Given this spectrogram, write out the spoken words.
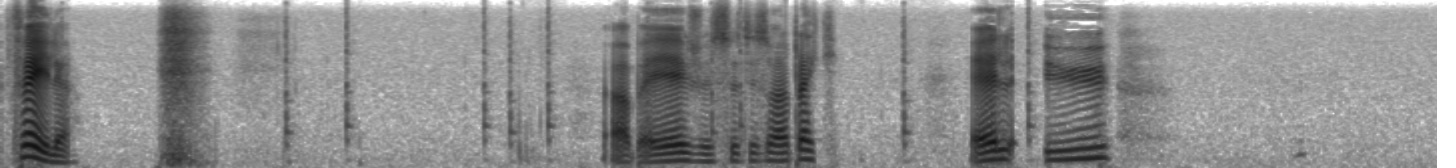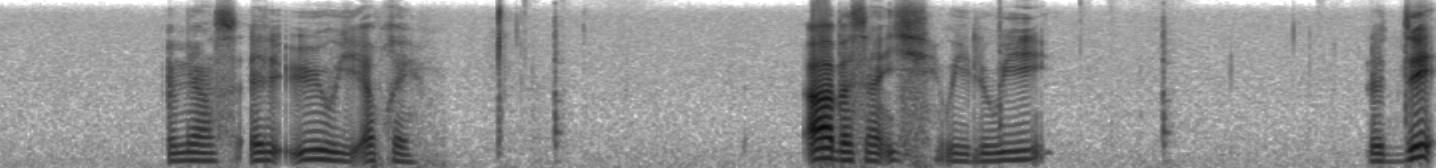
Fail. Ah bah, je vais sauter sur la plaque. L, U... Euh, mince, L, U, oui, après. Ah, bah c'est un I, oui, Louis. Le D.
